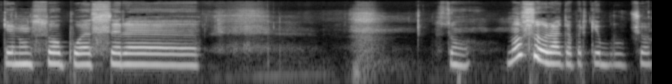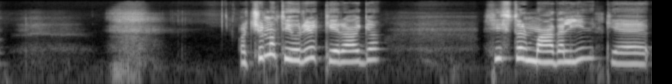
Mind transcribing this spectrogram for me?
che non so, può essere... So, non so raga perché brucia. C'è una teoria che raga, Sister Madeline, che è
